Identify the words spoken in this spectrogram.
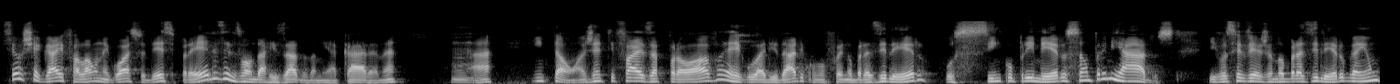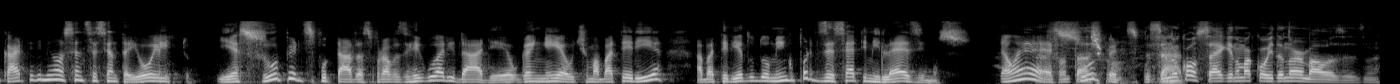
se eu chegar e falar um negócio desse para eles, eles vão dar risada na minha cara, né? Uhum. Tá? Então, a gente faz a prova, a regularidade, como foi no brasileiro, os cinco primeiros são premiados. E você veja, no brasileiro ganhou um kart de 1968. E é super disputado as provas de regularidade. Eu ganhei a última bateria, a bateria do domingo, por 17 milésimos. Então é, é super disputado. Você não consegue numa corrida normal, às vezes, né?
